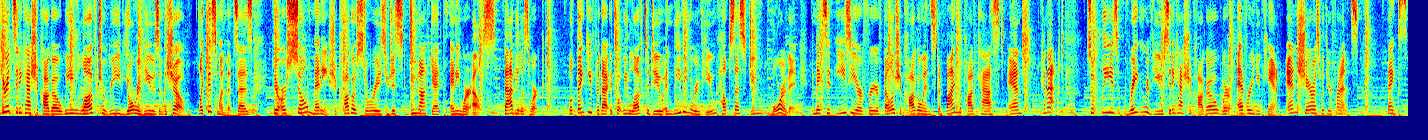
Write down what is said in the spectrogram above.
Here at CityCast Chicago, we love to read your reviews of the show, like this one that says, There are so many Chicago stories you just do not get anywhere else. Fabulous work. Well, thank you for that. It's what we love to do, and leaving a review helps us do more of it. It makes it easier for your fellow Chicagoans to find the podcast and connect. So please rate and review CityCast Chicago wherever you can and share us with your friends. Thanks.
